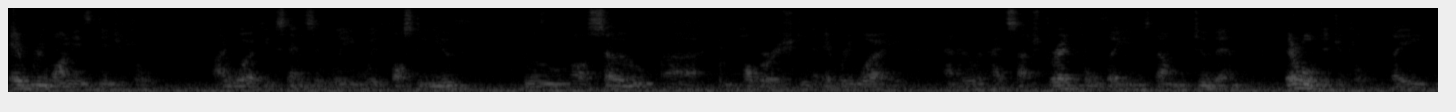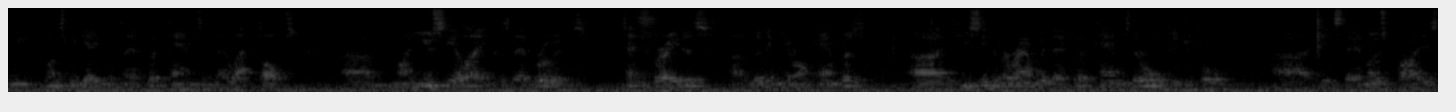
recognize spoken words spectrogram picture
everyone is digital. I work extensively with foster youth who are so uh, impoverished in every way and who have had such dreadful things done to them. They're all digital. They, we, once we gave them their flip cams and their laptops, um, my UCLA, because they're Bruins, 10th graders uh, living here on campus, uh, if you see them around with their flip cams, they're all digital. Uh, it's their most prized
